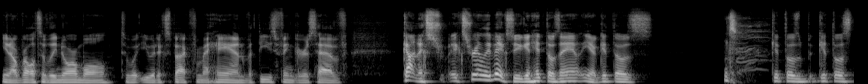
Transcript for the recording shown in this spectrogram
you know, relatively normal to what you would expect from a hand. But these fingers have gotten ext- extremely big, so you can hit those, you know, get those, get those, get those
